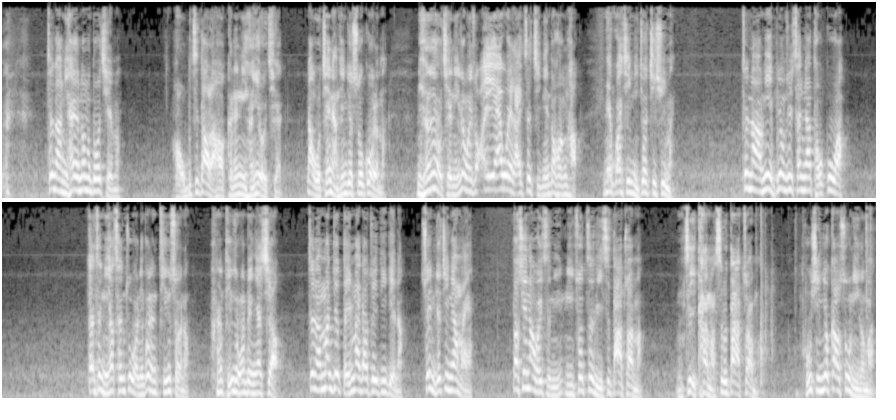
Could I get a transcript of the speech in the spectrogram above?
真的，你还有那么多钱吗？好，我不知道了哈，可能你很有钱。那我前两天就说过了嘛，你很有钱，你认为说 AI 未来这几年都很好，没有关系，你就继续买。真的，你也不用去参加投顾啊。但是你要撑住啊，你不能停损哦，停损会被人家笑。这难卖就等于卖到最低点了，所以你就尽量买啊。到现在为止，你你说这里是大赚吗？你自己看嘛，是不是大赚嘛？图形就告诉你了嘛。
